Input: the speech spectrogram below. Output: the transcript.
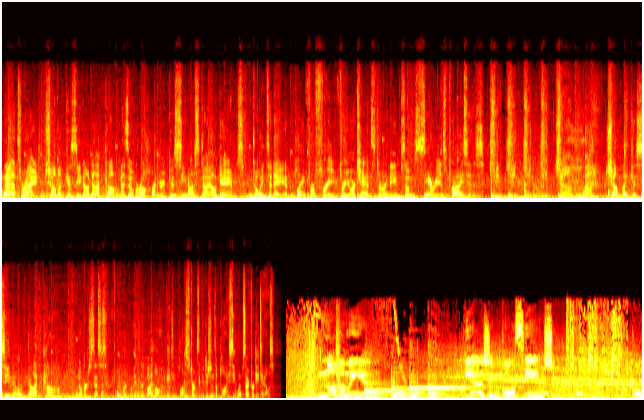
That's right. ChumbaCasino.com has over 100 casino style games. Join today and play for free for your chance to redeem some serious prizes. ChumbaCasino.com. No purchase necessary. Where prohibited by law. 18 plus terms and conditions apply. See website for details. Nova Manhã. Viagem consciente com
